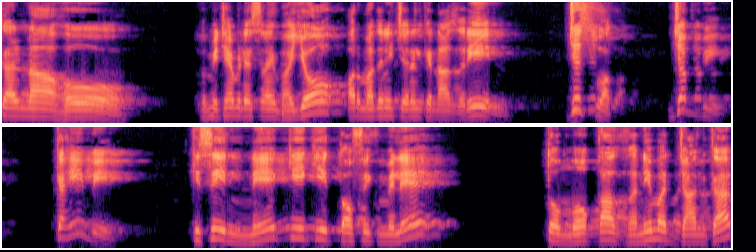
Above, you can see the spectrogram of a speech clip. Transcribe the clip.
करना हो। तो मीठे मीठे सुनाई भाइयों और मदनी चैनल के नाजरीन, जिस वक्त, जब भी, कहीं भी किसी नेकी की तौफीक मिले तो मौका गनीमत जानकर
